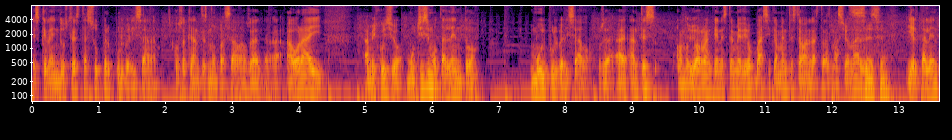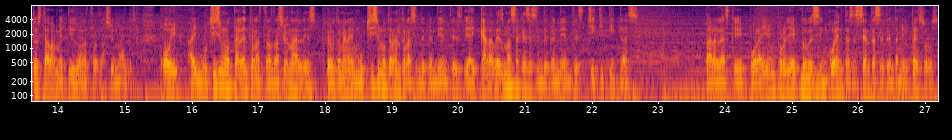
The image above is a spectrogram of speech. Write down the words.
es que la industria está súper pulverizada, cosa que antes no pasaba. O sea, ahora hay a mi juicio, muchísimo talento muy pulverizado. O sea, antes, cuando yo arranqué en este medio, básicamente estaban las transnacionales y el talento estaba metido en las transnacionales. Hoy hay muchísimo talento en las transnacionales, pero también hay muchísimo talento en las independientes y hay cada vez más agencias independientes chiquititas para las que por ahí un proyecto de 50, 60, 70 mil pesos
